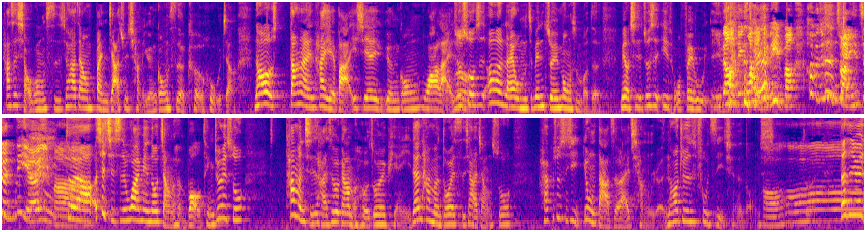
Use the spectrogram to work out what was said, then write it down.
他是小公司，所以他这样半价去抢原公司的客户这样。然后当然他也把一些员工挖来，嗯、就说是哦来我们这边追梦什么的，没有，其实就是一坨废物移到另外一个地方，后面就是。转移阵地而已嘛。对啊，而且其实外面都讲的很不好听，就会说他们其实还是会跟他们合作会便宜，但是他们都会私下讲说，还不就是用打折来抢人，然后就是复制以前的东西。哦。但是因为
